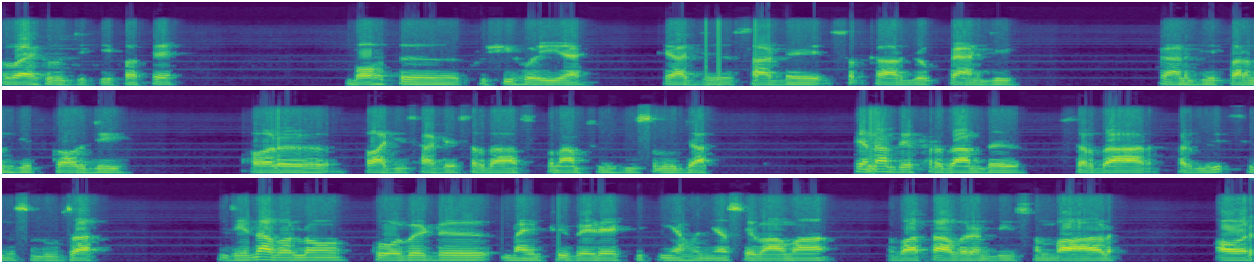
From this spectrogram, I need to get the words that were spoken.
ਵਾਹਿਗੁਰੂ ਜੀ ਕੀ ਫਤਿਹ। ਬਹੁਤ ਖੁਸ਼ੀ ਹੋਈ ਹੈ ਕਿ ਅੱਜ ਸਾਡੇ ਸਤਿਕਾਰਯੋਗ ਭੈਣ ਜੀ ਭੈਣ ਜੀ ਪਰਮਜੀਤ ਕੌਰ ਜੀ ਔਰ ਭਾਜੀ ਸਾਡੇ ਸਰਦਾਰ ਸਤਨਾਮ ਸਿੰਘ ਜੀ ਸਲੂਜਾ ਇਹਨਾਂ ਦੇ ਫਰਜ਼ੰਦ ਸਰਦਾਰ ਹਰਮੀਤ ਸਿੰਘ ਸੰਦੂਜਾ ਜਿਨ੍ਹਾਂ ਵੱਲੋਂ ਕੋਵਿਡ 19 ਵੇਲੇ ਕੀਤੀਆਂ ਹੋਈਆਂ ਸੇਵਾਵਾਂ ਵਾਤਾਵਰਣ ਦੀ ਸੰਭਾਲ ਔਰ,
